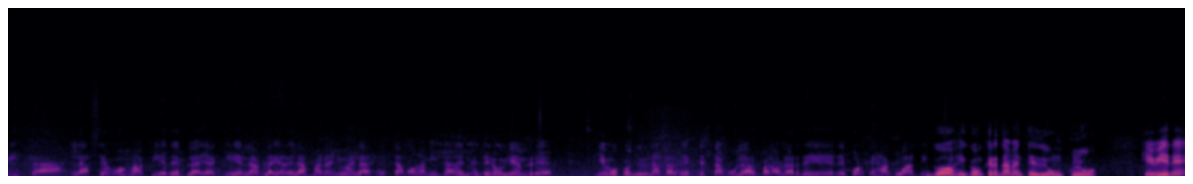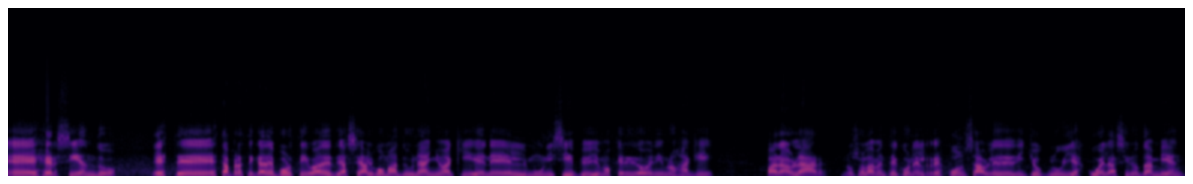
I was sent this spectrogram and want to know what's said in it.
entrevista la hacemos a pie de playa, aquí en la playa de las Marañuelas. Estamos a mitad del mes de noviembre y hemos cogido una tarde espectacular para hablar de deportes acuáticos y concretamente de un club que viene ejerciendo este, esta práctica deportiva desde hace algo más de un año aquí en el municipio y hemos querido venirnos aquí para hablar no solamente con el responsable de dicho club y escuela, sino también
